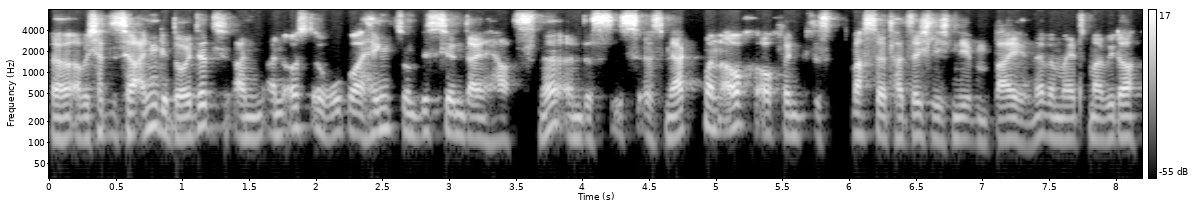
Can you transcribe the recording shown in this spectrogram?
Äh, aber ich hatte es ja angedeutet, an, an, Osteuropa hängt so ein bisschen dein Herz. Ne? Und das, ist, das merkt man auch, auch wenn das machst du ja tatsächlich nebenbei. Ne? Wenn man jetzt mal wieder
